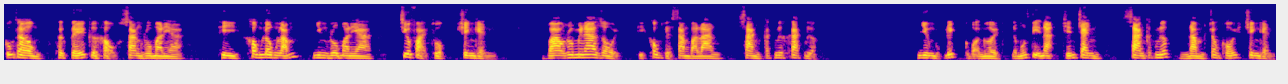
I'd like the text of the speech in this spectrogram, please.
Cũng theo ông, thực tế cửa khẩu sang Romania thì không đông lắm nhưng Romania chưa phải thuộc Schengen. Vào Romania rồi thì không thể sang Ba Lan, sang các nước khác được nhưng mục đích của mọi người là muốn tị nạn chiến tranh sang các nước nằm trong khối Schengen.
